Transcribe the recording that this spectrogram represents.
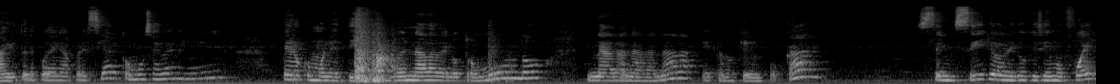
Ahí ustedes pueden apreciar cómo se ve mi niña. Pero como les digo, no es nada del otro mundo. Nada, nada, nada. Esto no quiere enfocar. Sencillo, lo único que hicimos fue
